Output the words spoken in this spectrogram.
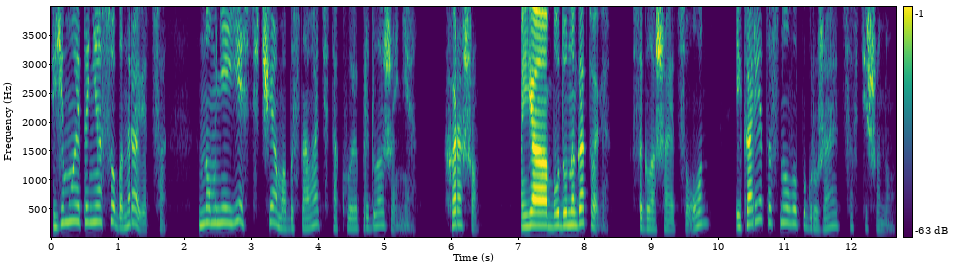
Ему это не особо нравится, но мне есть чем обосновать такое предложение. Хорошо, я буду наготове, соглашается он, и карета снова погружается в тишину.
